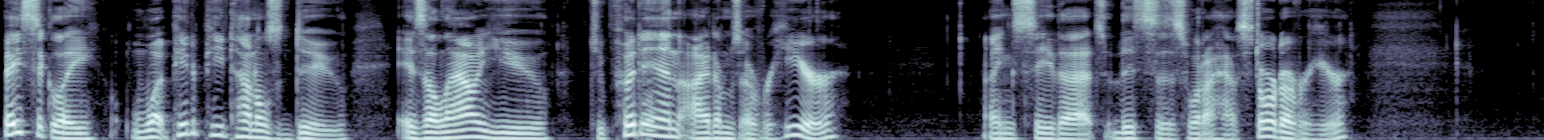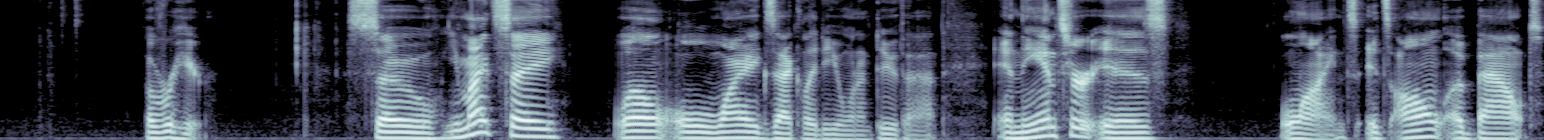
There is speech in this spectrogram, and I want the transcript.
basically, what P2P tunnels do is allow you to put in items over here. I can see that this is what I have stored over here over here. So you might say, well, why exactly do you want to do that? And the answer is lines. It's all about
